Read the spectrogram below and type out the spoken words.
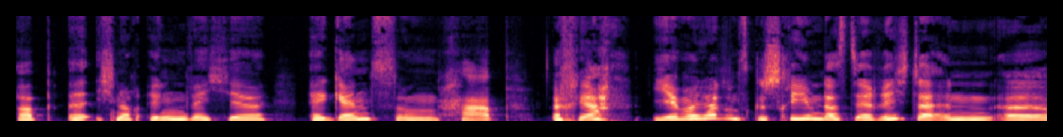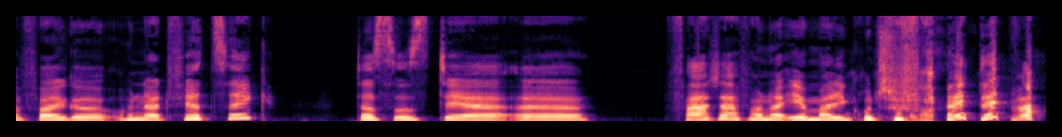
ob äh, ich noch irgendwelche Ergänzungen habe. Ach ja, jemand hat uns geschrieben, dass der Richter in äh, Folge 140, das ist der äh, Vater von einer ehemaligen Grundschulfreundin war,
